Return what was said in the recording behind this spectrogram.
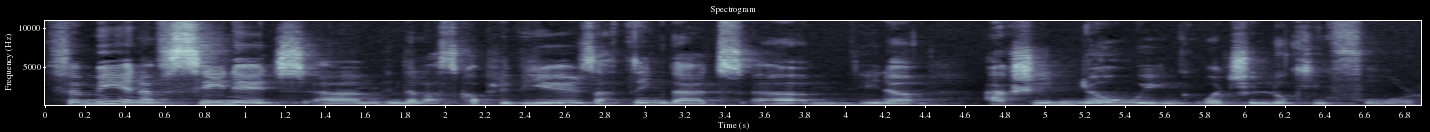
for me, and I've seen it um, in the last couple of years, I think that um, you know actually knowing what you're looking for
